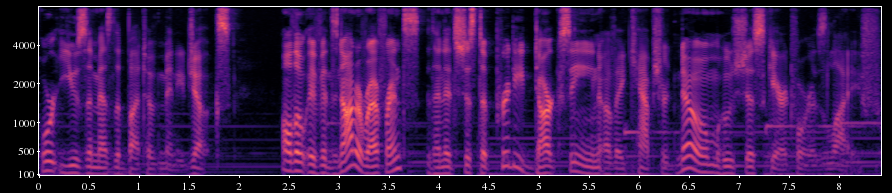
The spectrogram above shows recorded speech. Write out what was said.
or use them as the butt of many jokes. Although, if it's not a reference, then it's just a pretty dark scene of a captured gnome who's just scared for his life.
